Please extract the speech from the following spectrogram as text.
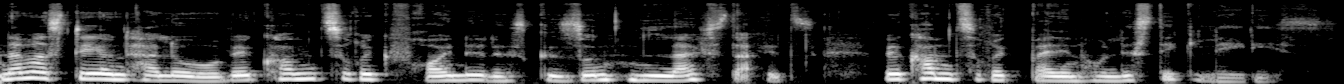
Namaste und Hallo, willkommen zurück, Freunde des gesunden Lifestyles. Willkommen zurück bei den Holistic Ladies.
